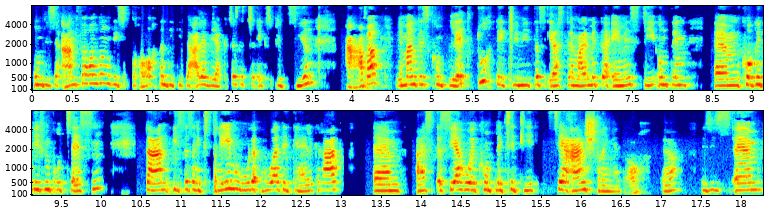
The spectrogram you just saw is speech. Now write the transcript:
um diese Anforderungen, die es braucht, an digitale Werkzeuge zu explizieren. Aber wenn man das komplett durchdekliniert, das erste Mal mit der MSD und den ähm, kognitiven Prozessen, dann ist das ein extrem hoher, hoher Detailgrad, ähm, als sehr hohe Komplexität, sehr anstrengend auch. Ja. Das ist ähm,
